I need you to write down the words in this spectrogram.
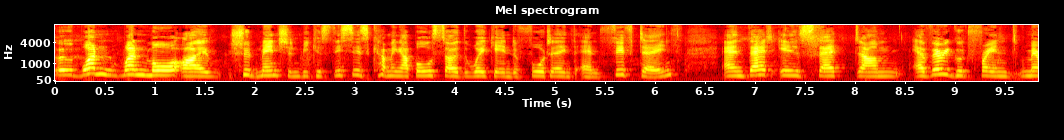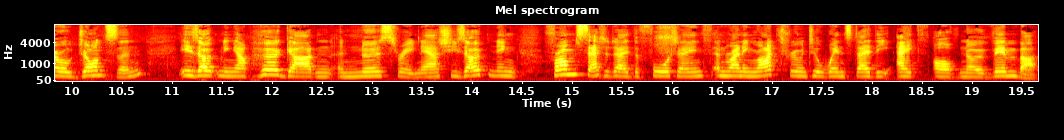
One one more I should mention because this is coming up also the weekend of 14th and 15th, and that is that um, our very good friend Merrill Johnson is opening up her garden and nursery. Now she's opening from Saturday the 14th and running right through until Wednesday the 8th of November.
